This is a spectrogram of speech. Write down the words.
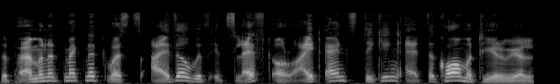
The permanent magnet rests either with its left or right end sticking at the core material.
